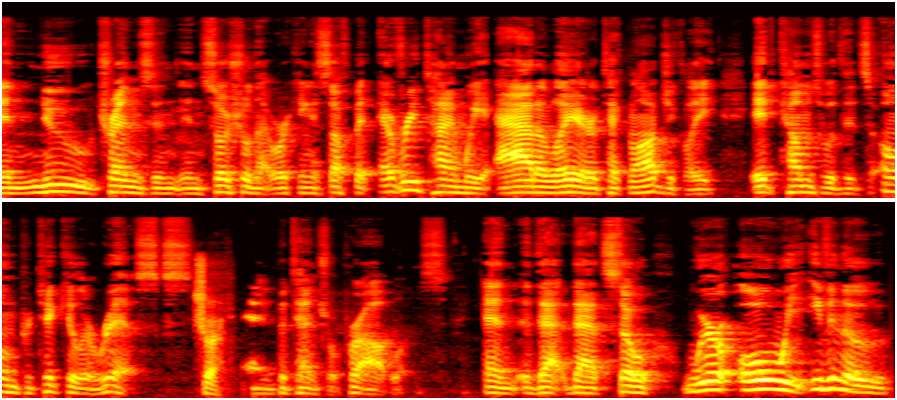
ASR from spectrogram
and new trends in, in social networking and stuff. But every time we add a layer technologically, it comes with its own particular risks sure. and potential problems. And that that's so we're always even though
